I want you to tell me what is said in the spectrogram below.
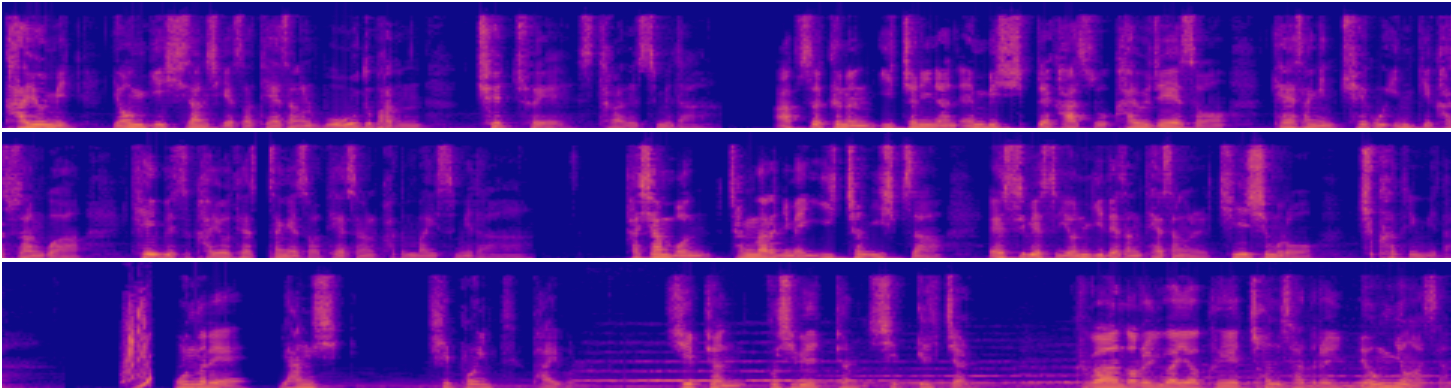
가요 및 연기 시상식에서 대상을 모두 받은 최초의 스타가 됐습니다. 앞서 그는 2002년 MBC 10대 가수 가요제에서 대상인 최고 인기 가수상과 KBS 가요 대상에서 대상을 받은 바 있습니다. 다시 한번 장나라님의 2024 SBS 연기대상 대상을 진심으로 축하드립니다. 오늘의 양식 키포인트 바이블 시편 91편 11절 그가 너를 위하여 그의 천사들을 명령하사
